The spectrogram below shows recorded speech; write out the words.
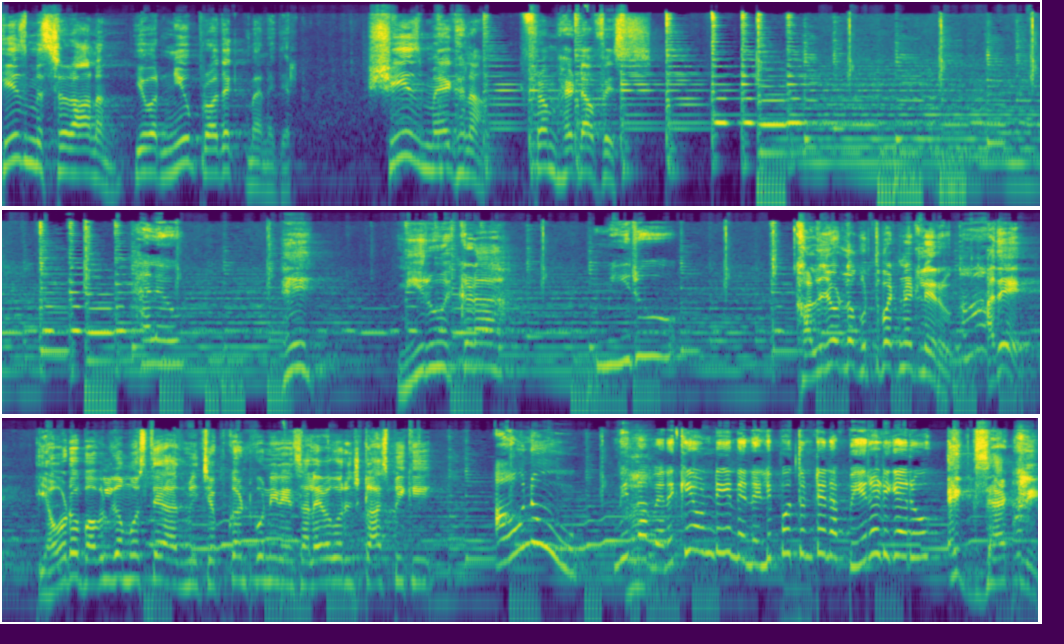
He is Mr. Anand, your new project manager. She is Meghana from head office. Hello hey మీరు ఇక్కడ? మీరు? కళ్ళజోడులో గుర్తుపట్టినట్లేరు. అదే ఎవడో బబుల్ గమ్ వస్తే అది మీ చెప్పు కంటుకుని నేను సలైవా గురించి క్లాస్ పీకి. అవును. మీరు నా వెనకే ఉండి నేను వెళ్ళిపోతుంటే నా పేరు అడిగారు. ఎగ్జాక్ట్లీ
